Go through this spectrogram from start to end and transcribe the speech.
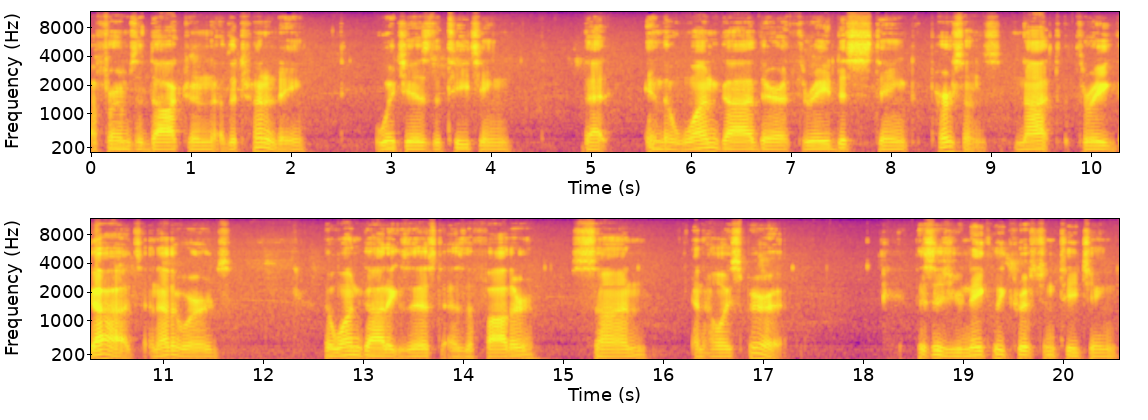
affirms the doctrine of the Trinity, which is the teaching that in the one God there are three distinct persons, not three gods. In other words, the one God exists as the Father, Son, and Holy Spirit. This is uniquely Christian teaching,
